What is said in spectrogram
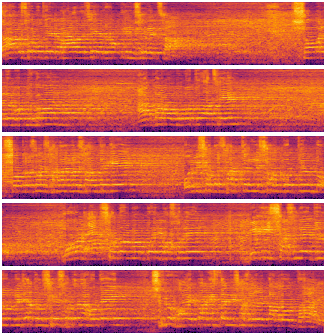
লাল সবুজের বাংলাদেশের রক্তিম শুভেচ্ছা সম্মানিত বন্ধুগণ সতেরোশো সাতান্ন সাল থেকে উনিশশো সাতচল্লিশ সাল পর্যন্ত মোট একশত নব্বই বছরের ব্রিটিশ শাসনের জুলুম নির্যাতন শেষ হতে না হতেই শুরু হয় পাকিস্তানি শাসনের কালো অধ্যায়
